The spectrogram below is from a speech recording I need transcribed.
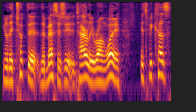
you know, they took the, the message the entirely wrong way. It's because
